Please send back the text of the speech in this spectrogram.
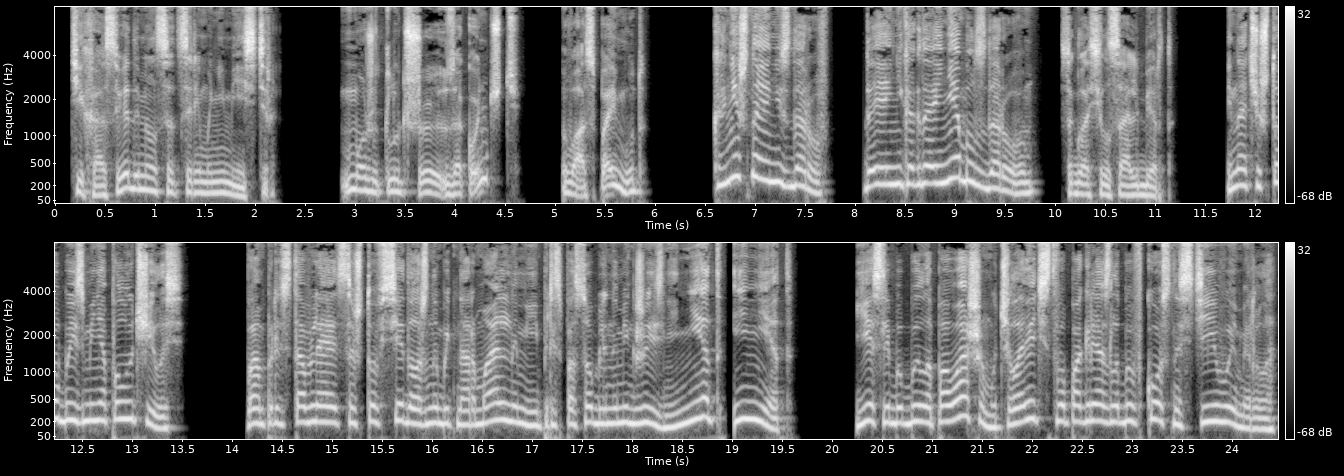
– тихо осведомился церемонимейстер. «Может, лучше закончить? Вас поймут». «Конечно, я нездоров. «Да я никогда и не был здоровым», – согласился Альберт. «Иначе что бы из меня получилось? Вам представляется, что все должны быть нормальными и приспособленными к жизни. Нет и нет. Если бы было по-вашему, человечество погрязло бы в косности и вымерло.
